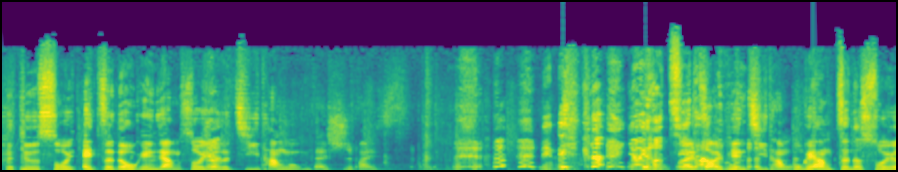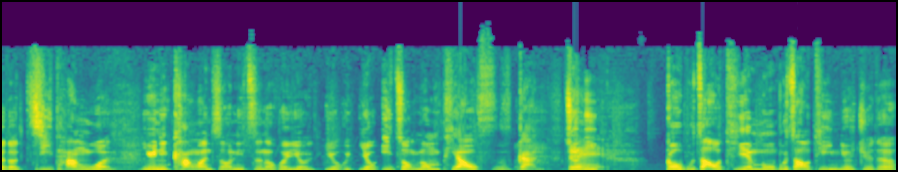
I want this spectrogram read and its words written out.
就是所哎、欸，真的，我跟你讲，所有的鸡汤文，我们在示范。你立刻又有鸡汤，我来找一篇鸡汤。我跟你讲，真的，所有的鸡汤文，因为你看完之后，你真的会有有有一种那种漂浮感，就你。够不着天，摸不着地，你会觉得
